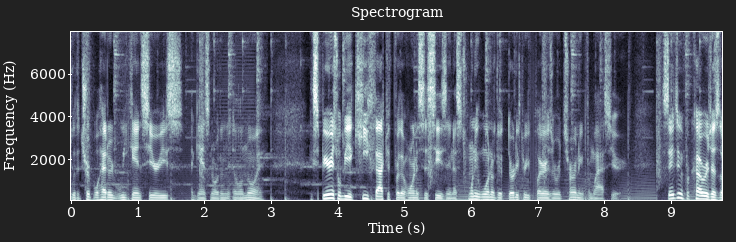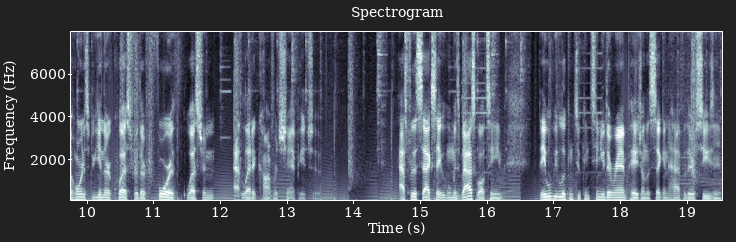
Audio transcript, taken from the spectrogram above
with a triple-header weekend series against Northern Illinois. Experience will be a key factor for the Hornets this season as 21 of their 33 players are returning from last year. Stay tuned for coverage as the Hornets begin their quest for their fourth Western Athletic Conference championship. As for the Sac State women's basketball team, they will be looking to continue their rampage on the second half of their season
